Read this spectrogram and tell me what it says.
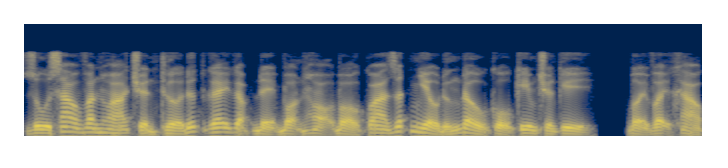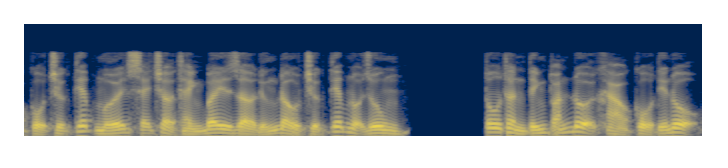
dù sao văn hóa truyền thừa đức gây gặp để bọn họ bỏ qua rất nhiều đứng đầu cổ kim truyền kỳ, bởi vậy khảo cổ trực tiếp mới sẽ trở thành bây giờ đứng đầu trực tiếp nội dung. Tô thần tính toán đội khảo cổ tiến độ,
